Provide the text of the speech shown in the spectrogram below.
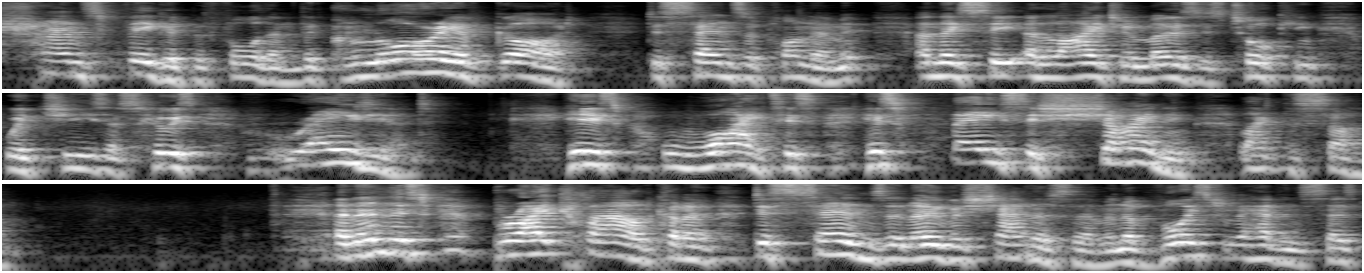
transfigured before them. The glory of God descends upon them. And they see Elijah and Moses talking with Jesus, who is radiant. He is white, his, his face is shining like the sun. And then this bright cloud kind of descends and overshadows them, and a voice from heaven says,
